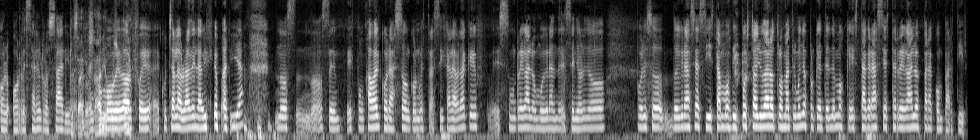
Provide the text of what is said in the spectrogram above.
O, o rezar el rosario. Rezar el rosario, conmovedor fue escucharle hablar de la Virgen María, nos, nos esponjaba el corazón con nuestras hijas. La verdad que es un regalo muy grande del Señor. Yo por eso doy gracias y estamos dispuestos a ayudar a otros matrimonios porque entendemos que esta gracia, este regalo es para compartir.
